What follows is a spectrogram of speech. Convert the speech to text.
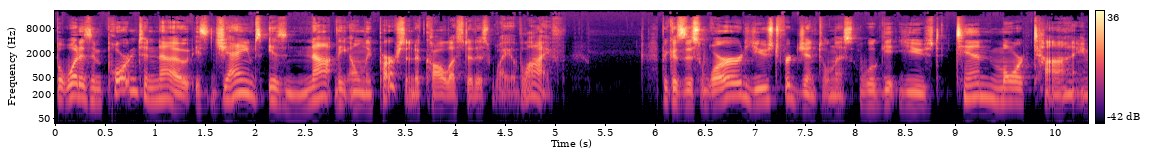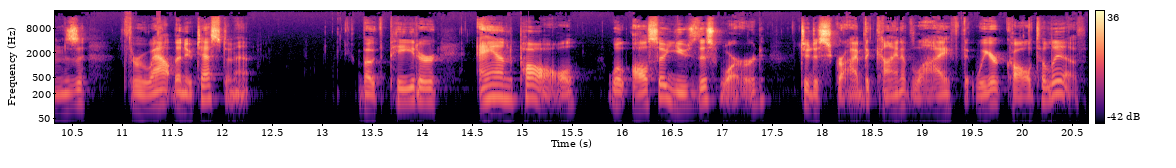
But what is important to note is James is not the only person to call us to this way of life. Because this word used for gentleness will get used 10 more times throughout the New Testament. Both Peter and Paul will also use this word to describe the kind of life that we are called to live.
